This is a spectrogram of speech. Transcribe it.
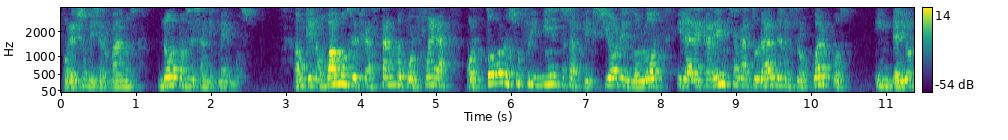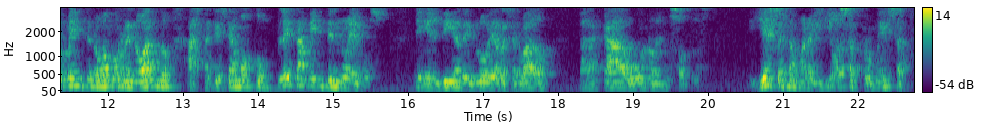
Por eso, mis hermanos, no nos desanimemos. Aunque nos vamos desgastando por fuera por todos los sufrimientos, aflicciones, dolor y la decadencia natural de nuestros cuerpos, interiormente nos vamos renovando hasta que seamos completamente nuevos en el día de gloria reservado para cada uno de nosotros. Y esa es la maravillosa promesa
